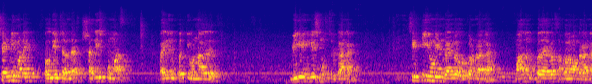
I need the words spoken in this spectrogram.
சென்னிமலை பகுதியை சேர்ந்த சதீஷ்குமார் வயது முப்பத்தி ஒன்றாவது பிஏ இங்கிலீஷ் முடிச்சிருக்காங்க. சிட்டி யூனியன் பேங்க்ல ஒர்க் பண்றாங்க. மாதம் முப்பதாயிரம் ரூபாய் சம்பளம் வாங்குறாங்க.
